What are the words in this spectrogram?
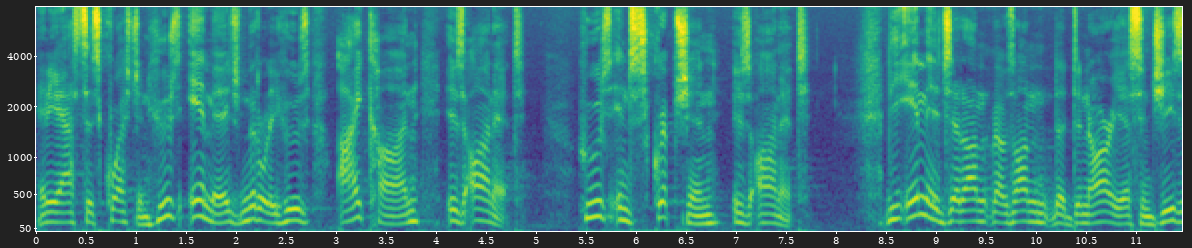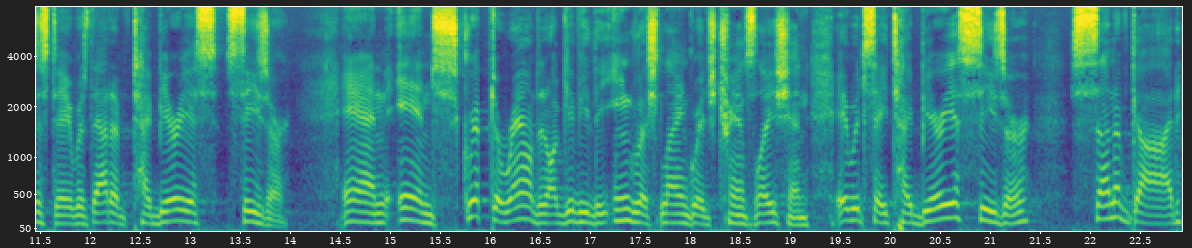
and he asks this question Whose image, literally, whose icon is on it? Whose inscription is on it? The image that, on, that was on the denarius in Jesus' day was that of Tiberius Caesar. And in script around it, I'll give you the English language translation. It would say Tiberius Caesar, Son of God,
